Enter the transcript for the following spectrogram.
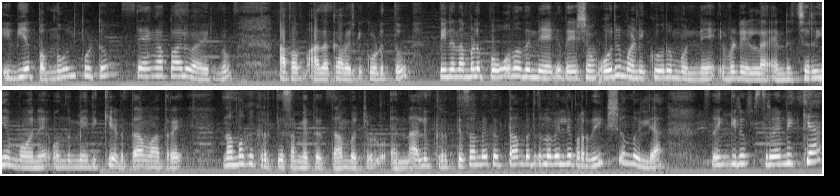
ഇടിയപ്പം നൂൽപുട്ടും തേങ്ങാപ്പാലും ആയിരുന്നു. അപ്പം അതൊക്കെ അവർക്ക് കൊടുത്തു. പിന്നെ നമ്മൾ പോകുന്നതിന്റെ ഏകദേശം ഒരു മണിക്കൂർ മുന്നേ ഇവിടെയുള്ള എന്റെ ചെറിയ മോനെ ഒന്ന് മെരുക്കിയെടുത്താൽ മാത്രമേ നമുക്ക് കൃത്യസമയത്ത് എത്താൻ പറ്റുള്ളൂ. എന്നാലും കൃത്യസമയത്ത് എത്താൻ പറ്റത്തുള്ള വലിയ പ്രതീക്ഷയൊന്നുമില്ല. എങ്കിലും ശ്രമിക്കാം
